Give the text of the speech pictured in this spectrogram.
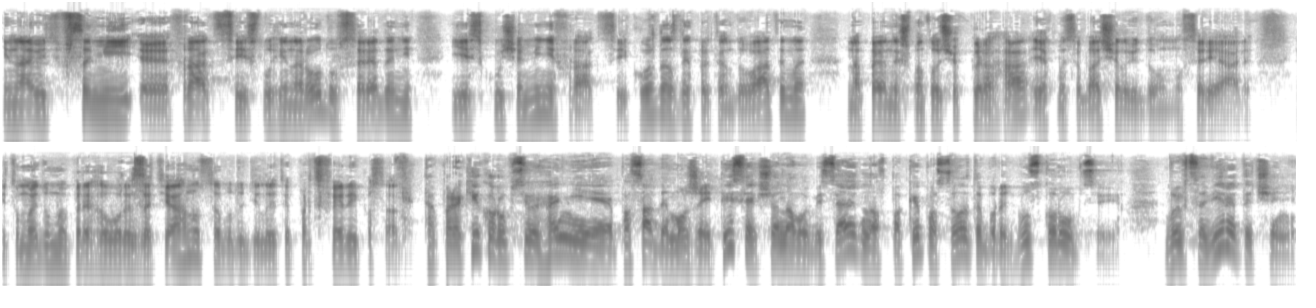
І навіть в самій е, фракції Слуги народу всередині є куча міні-фракцій. Кожна з них претендуватиме на певний шматочок пирога, як ми це бачили в відомому серіалі. І тому я думаю, переговори затягнуться, будуть ділити портфелі і посади. Так про які корупціогенні посади може йтися, якщо нам обіцяють навпаки посилити боротьбу з корупцією? Ви в це вірите чи ні?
